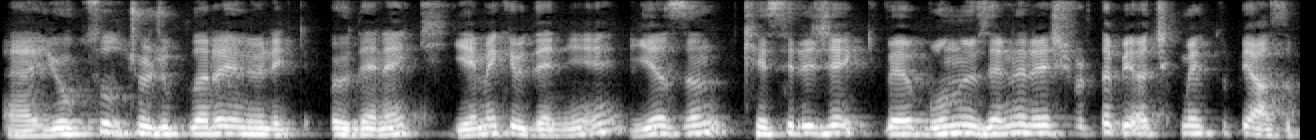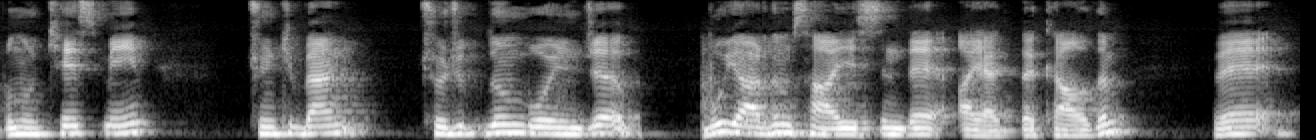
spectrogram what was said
e, yoksul çocuklara yönelik ödenek, yemek ödeneği yazın kesilecek ve bunun üzerine Rashford'da bir açık mektup yazdı. Bunu kesmeyin çünkü ben çocukluğum boyunca bu yardım sayesinde ayakta kaldım ve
